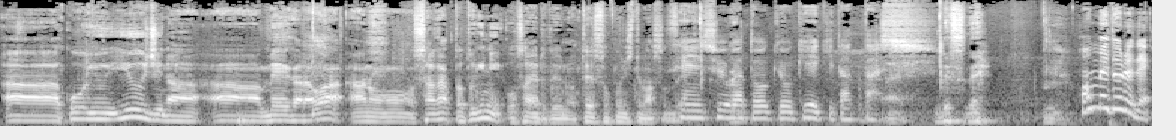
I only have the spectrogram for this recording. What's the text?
あーこういう有事なあー銘柄は、あのー下がった時に抑えるというのを鉄則にしてますんで。先週は東京景気だったし、ですね。本命どれで？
